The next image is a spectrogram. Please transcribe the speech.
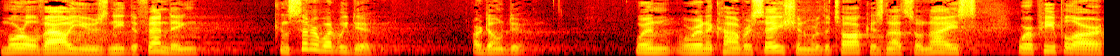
moral values need defending, consider what we do or don't do. When we're in a conversation where the talk is not so nice, where people are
